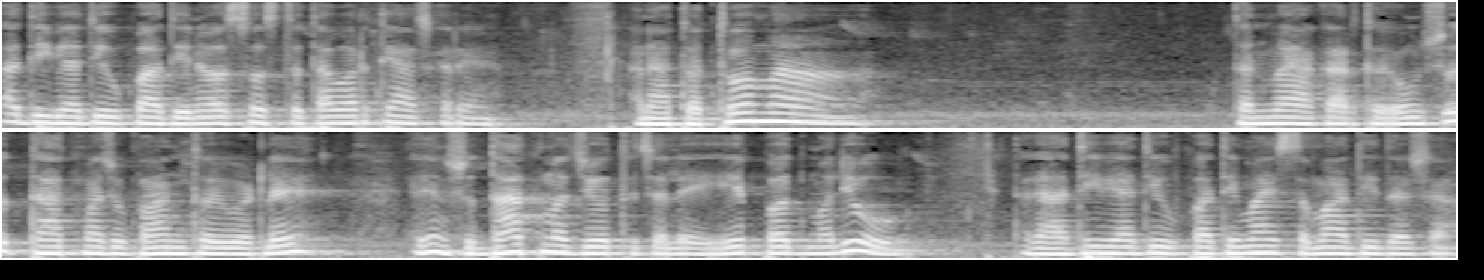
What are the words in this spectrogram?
આદિવ્યાધિ ઉપાધિને અસ્વસ્થતા વર્ત્યા જ કરે. અને આ તત્વમાં તન્મયાકાર થયો. હું શુદ્ધ આત્મા જો ભાન થયું એટલે એમ શુદ્ધાત્મા જ્યોત ચલે. એ પદ મળ્યું. તો કે આદિવ્યાધિ ઉપાધિમાં સમાધિ દશા.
